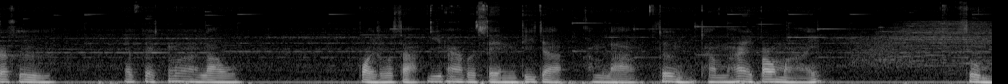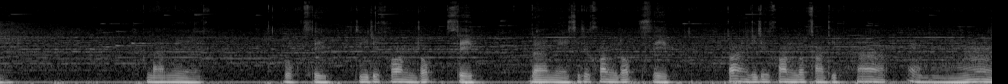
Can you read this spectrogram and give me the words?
ก็คือเอฟเฟกต์เมื่อเราปล่อยโทรศัพท์ 25%ที่จะคำราม ซึ่งทำให้เป้าหมาย สุ่มดาเมจลบสิบคิทิคอนลบสิบดาเมจคิทิคอนลบสิบตั้งคิทิคอนลบสามสิบห้าอืม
